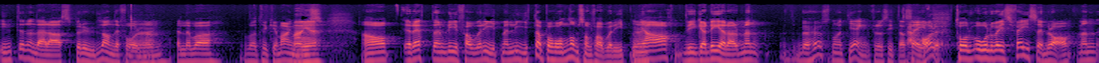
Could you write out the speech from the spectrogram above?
Inte den där sprudlande formen. Eller vad, vad tycker Magnus? Mange? Ja, rätten blir favorit, men lita på honom som favorit. Nej. Ja, vi garderar, men det behövs nog ett gäng för att sitta safe. du. 12 Always Face är bra, men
